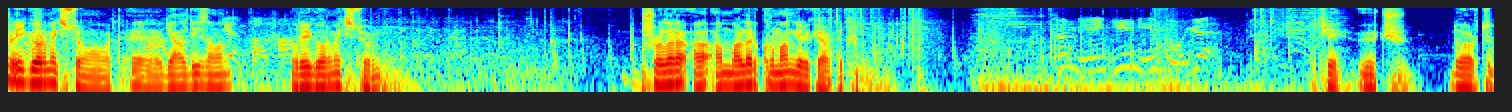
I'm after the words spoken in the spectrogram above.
Şurayı görmek istiyorum ama bak. E, geldiği zaman burayı görmek istiyorum. Şuralara ambarları kurmam gerekiyor artık. 2, 3, 4,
